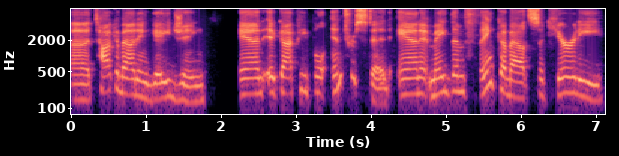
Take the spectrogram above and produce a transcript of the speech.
uh, talk about engaging. And it got people interested and it made them think about security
